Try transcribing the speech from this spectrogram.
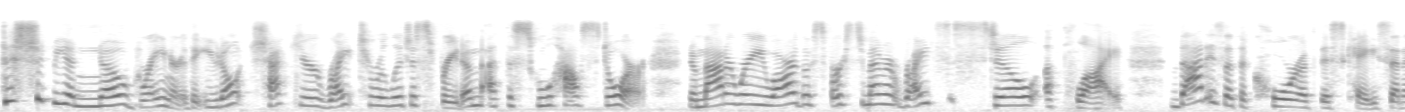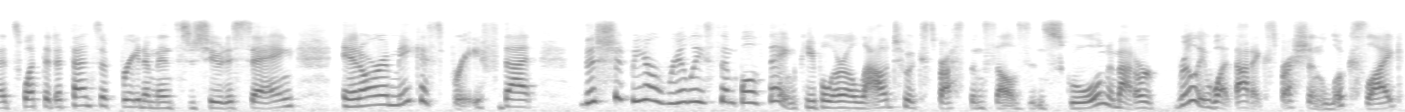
This should be a no-brainer that you don't check your right to religious freedom at the schoolhouse door. No matter where you are, those First Amendment rights still apply. That is at the core of this case, and it's what the Defense of Freedom Institute is saying in our amicus brief that this should be a really simple thing. People are allowed to express themselves in school, no matter really what that expression looks like.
